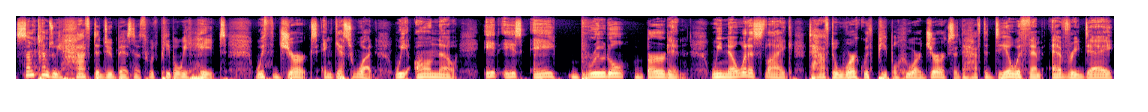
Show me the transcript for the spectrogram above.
Sometimes we have to do business with people we hate, with jerks. And guess what? We all know it is a brutal burden. We know what it's like to have to work with people who are jerks and to have to deal with them every day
